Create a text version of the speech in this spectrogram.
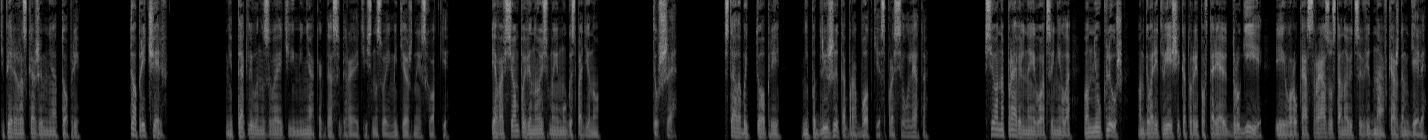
«Теперь расскажи мне о Топри». «Топри — червь». «Не так ли вы называете и меня, когда собираетесь на свои мятежные сходки?» «Я во всем повинуюсь моему господину». «Туше». «Стало быть, Топри не подлежит обработке?» — спросил Лето. Она правильно его оценила. Он неуклюж, он говорит вещи, которые повторяют другие, и его рука сразу становится видна в каждом деле.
